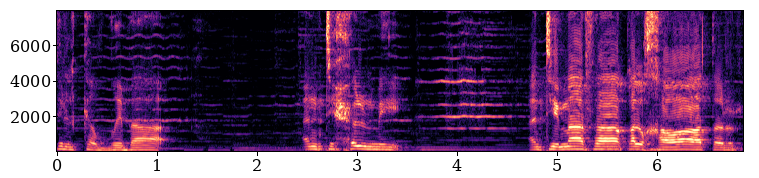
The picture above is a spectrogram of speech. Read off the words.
تلك الظباء أنت حلمي أنت ما فاق الخواطر.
